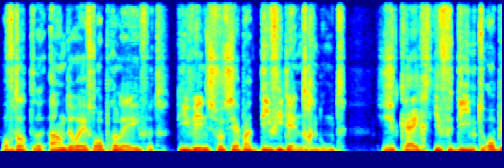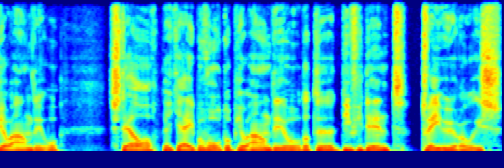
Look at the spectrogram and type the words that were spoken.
of dat aandeel heeft opgeleverd. Die winst wordt zeg maar dividend genoemd. Dus je krijgt, je verdient op jouw aandeel. Stel dat jij bijvoorbeeld op jouw aandeel dat de dividend 2 euro is.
